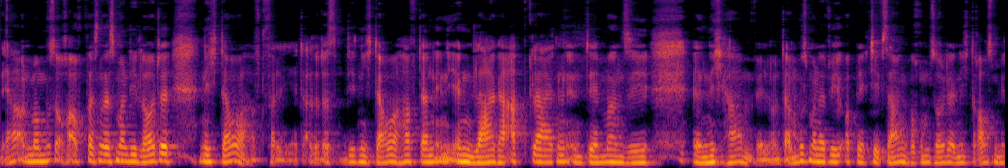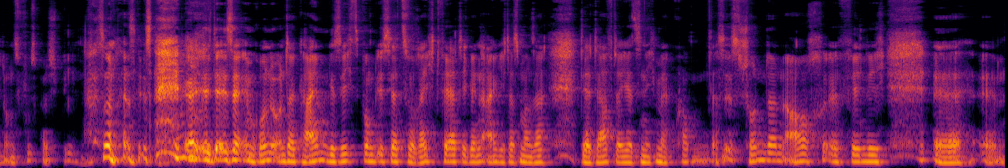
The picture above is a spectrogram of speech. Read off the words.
Ja, und man muss auch aufpassen, dass man die Leute nicht dauerhaft verliert. Also, dass die nicht dauerhaft dann in irgendein Lager abgleiten, in dem man sie äh, nicht haben will. Und da muss man natürlich objektiv sagen, warum soll der nicht draußen mit uns Fußball spielen? Also, das ist, äh, der ist ja im Grunde unter keinem Gesichtspunkt ist ja zu rechtfertigen eigentlich, dass man sagt, der darf da jetzt nicht mehr kommen. Das ist schon dann auch, äh, finde ich, äh, äh,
